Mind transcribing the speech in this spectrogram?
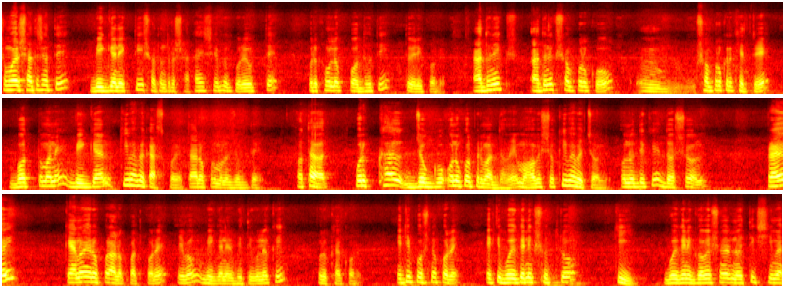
সময়ের সাথে সাথে বিজ্ঞান একটি স্বতন্ত্র শাখা হিসেবে গড়ে উঠতে পরীক্ষামূলক পদ্ধতি তৈরি করে। আধুনিক আধুনিক সম্পর্ক সম্পর্কের ক্ষেত্রে বর্তমানে বিজ্ঞান কীভাবে কাজ করে তার উপর মনোযোগ দেয়। অর্থাৎ পরীক্ষাযোগ্য অনুকল্পের মাধ্যমে মহাবিশ্ব কীভাবে চলে? অন্যদিকে দর্শন প্রায়ই কেন এর উপর আলোকপাত করে এবং বিজ্ঞানের ভিত্তিগুলোকেই পরীক্ষা করে? এটি প্রশ্ন করে, একটি বৈজ্ঞানিক সূত্র কি? বৈজ্ঞানিক গবেষণার নৈতিক সীমা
